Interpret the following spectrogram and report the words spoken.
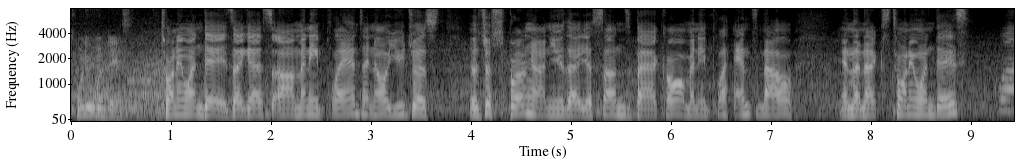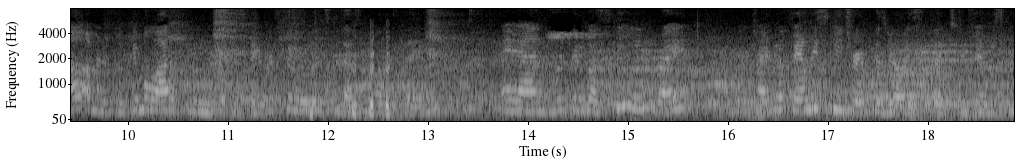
21 days. 21 days, I guess. Um, any plans? I know you just it was just sprung on you that your son's back home. Any plans now in the next 21 days? Well, I'm going to cook him a lot of food his favorite foods because that's a mother thing. And we're going to go skiing, right? We're going to try to do a family ski trip because we always like to do family ski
